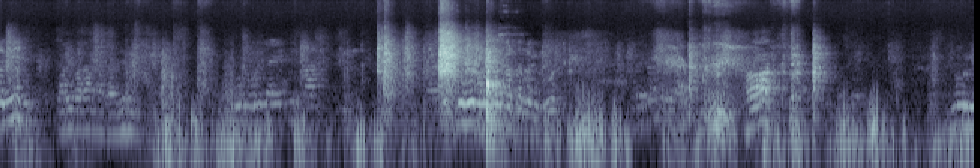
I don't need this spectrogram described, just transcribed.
मतलब कौन है दोस्त नहीं कौन है दोस्त नहीं हाँ यो ही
